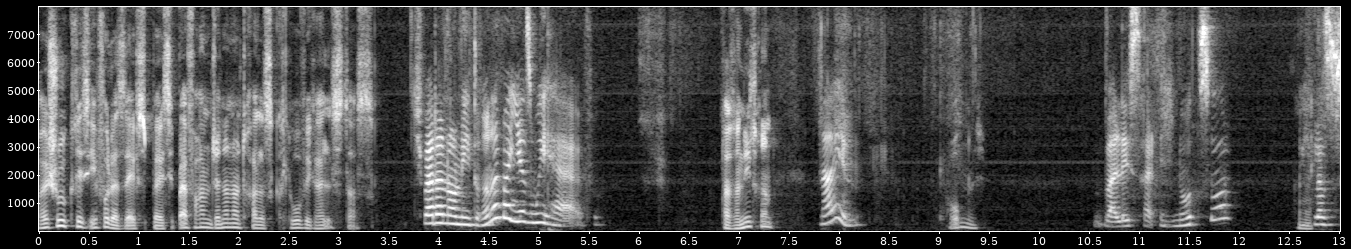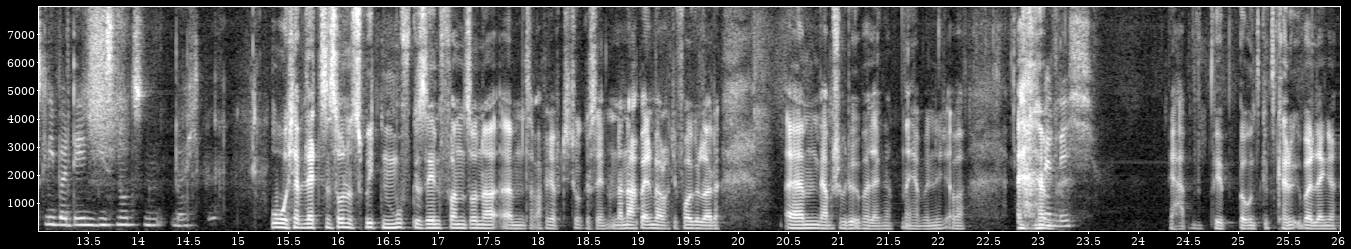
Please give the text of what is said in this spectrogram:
Euer Schulklo ist eh voll der Safe Space. Ich habe einfach ein genderneutrales Klo. Wie geil ist das? Ich war da noch nie drin, aber yes, we have. Ist noch nie drin. Nein, Warum nicht? weil ich es halt nicht nutze. Hm. Ich lasse es lieber denen, die es nutzen möchten. Oh, ich habe letztens so einen sweeten Move gesehen von so einer, ähm, das habe ich auf TikTok gesehen. Und danach beenden wir auch die Folge, Leute. Ähm, wir haben schon wieder Überlänge. Haben wir nicht, aber Ähm. Wenn nicht. wir haben, wir, bei uns gibt es keine Überlänge.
